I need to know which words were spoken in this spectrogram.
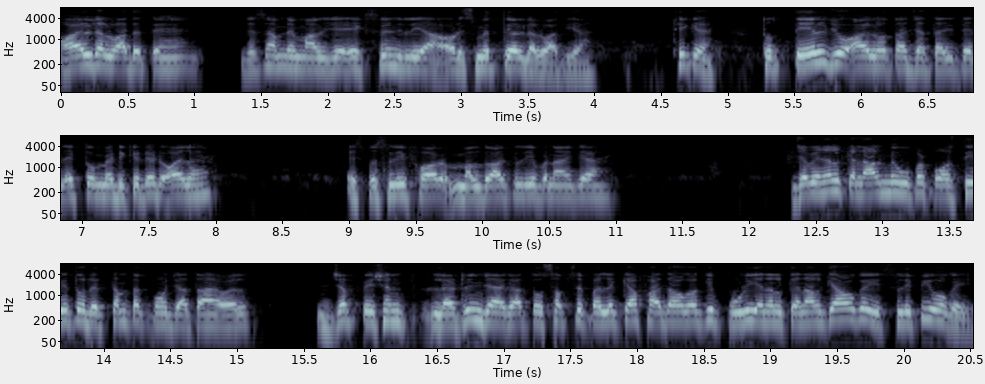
ऑयल डलवा देते हैं, जैसे हमने मान लीजिए एक सिरिंज लिया और इसमें तेल डलवा दिया, ठीक है? तो तेल जो ऑयल होता है जताई तेल, एक तो मेडिकेटेड ऑयल है स्पेशली फॉर मलद्वार के लिए बनाया गया है। जब एनल कैनाल में ऊपर पहुँचती है तो रेक्टम तक पहुँच जाता है ऑयल जब पेशेंट लेटरिन जाएगा तो सबसे पहले क्या फ़ायदा होगा कि पूरी एनल कैनाल क्या हो गई? स्लिपी हो गई।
